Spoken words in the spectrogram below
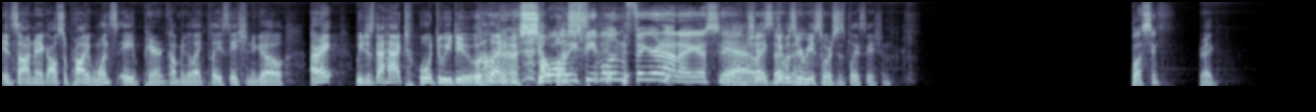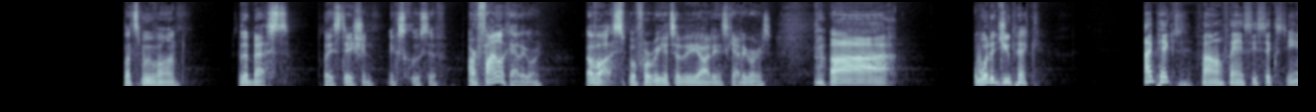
Insomniac also probably wants a parent company like PlayStation to go, all right, we just got hacked. What do we do? We're like, sue all us." these people and figure it out. I guess. Yeah, chase like give us your resources, PlayStation. blessing. Greg. Let's move on to the best PlayStation exclusive. Our final category of us before we get to the audience categories. Uh what did you pick? I picked Final Fantasy 16.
